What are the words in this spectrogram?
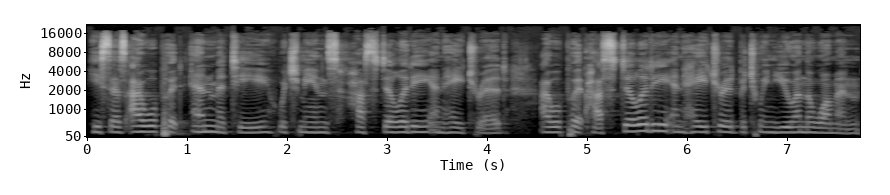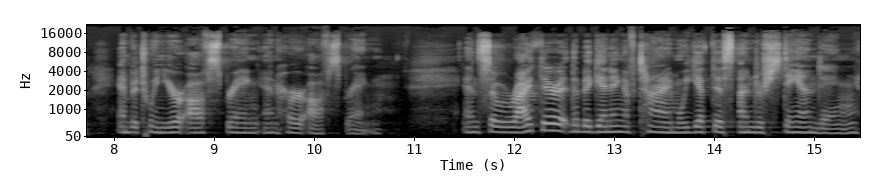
He says, "I will put enmity, which means hostility and hatred. I will put hostility and hatred between you and the woman, and between your offspring and her offspring." And so, right there at the beginning of time, we get this understanding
